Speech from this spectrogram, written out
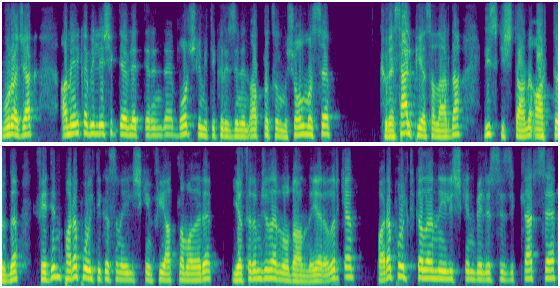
vuracak. Amerika Birleşik Devletleri'nde borç limiti krizinin atlatılmış olması küresel piyasalarda risk iştahını arttırdı. Fed'in para politikasına ilişkin fiyatlamaları yatırımcıların odağında yer alırken para politikalarına ilişkin belirsizlikler ise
